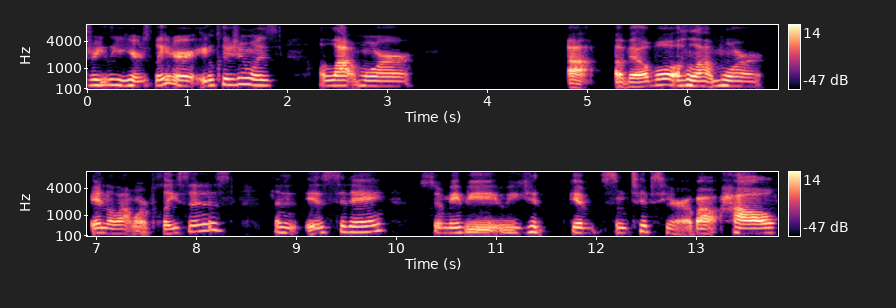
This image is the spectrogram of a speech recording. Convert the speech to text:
three years later, inclusion was a lot more uh, available, a lot more in a lot more places than it is today. So maybe we could give some tips here about how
